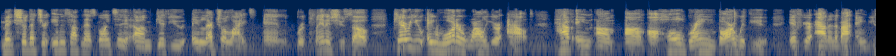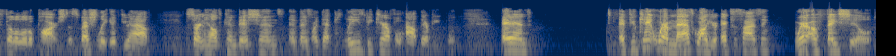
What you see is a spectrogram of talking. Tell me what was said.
Make sure that you're eating something that's going to um, give you electrolytes and replenish you. So carry you a water while you're out have a um, um, a whole grain bar with you if you're out and about and you feel a little parched, especially if you have certain health conditions and things like that. Please be careful out there, people. And if you can't wear a mask while you're exercising, wear a face shield.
